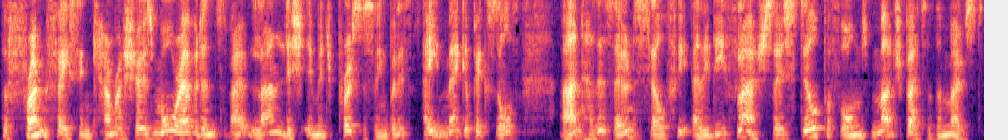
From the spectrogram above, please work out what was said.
The front-facing camera shows more evidence of outlandish image processing, but it's 8 megapixels and has its own selfie LED flash, so still performs much better than most.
